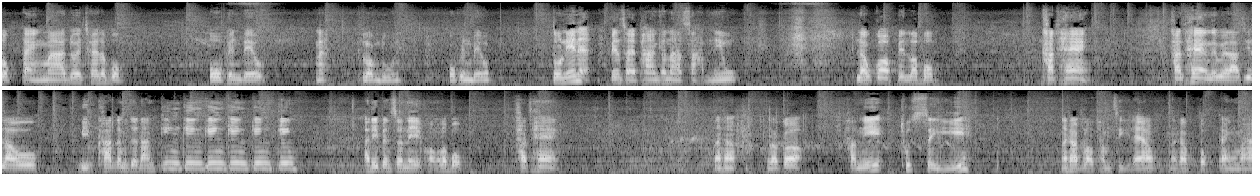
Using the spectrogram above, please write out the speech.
ตกแต่งมาด้วยใช้ระบบ Open b e l นะลองดูนี่ Open b e l ตัวนี้เนี่ยเป็นสายพานขนาด 3 นิ้ว แล้วก็เป็นระบบคัดแห้งคัดแห้งในเวลาที่เรา บีบคัดแล้วมันจะดังกิ้งกิ้งกิ้งกิ้งกิ้งกิ้งอันนี้เป็นเสน่ห์ของระบบคัดแห้งนะครับ แล้วก็คันนี้ชุดสีนะครับ เราทำสีแล้วนะครับ ตกแต่งมา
